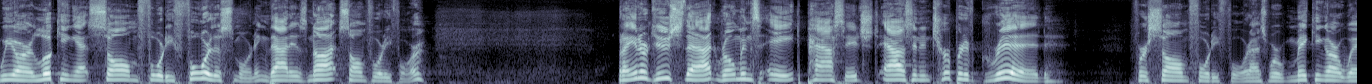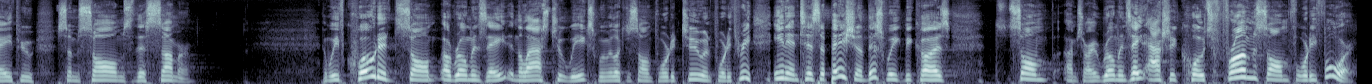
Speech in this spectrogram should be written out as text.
We are looking at Psalm 44 this morning. That is not Psalm 44. But I introduced that Romans 8 passage as an interpretive grid for Psalm 44 as we're making our way through some Psalms this summer. And we've quoted Psalm uh, Romans 8 in the last two weeks when we looked at Psalm 42 and 43 in anticipation of this week because Psalm I'm sorry Romans 8 actually quotes from Psalm 44.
